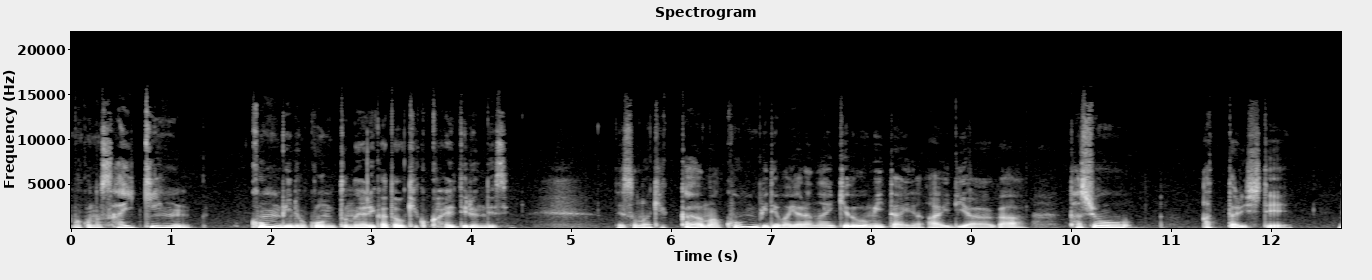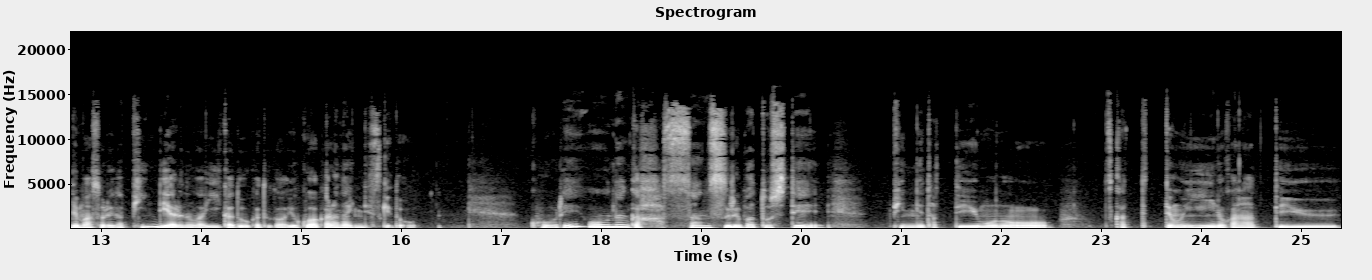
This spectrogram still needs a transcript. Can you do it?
まあ、この最近コンビのコントのやり方を結構変えてるんですよ。でその結果、まあ、コンビではやらないけどみたいなアイディアが多少あったりしてでまあそれがピンでやるのがいいかどうかとかはよくわからないんですけどこれをなんか発散する場としてピンネタっていうものを使ってってもいいのかなっていう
